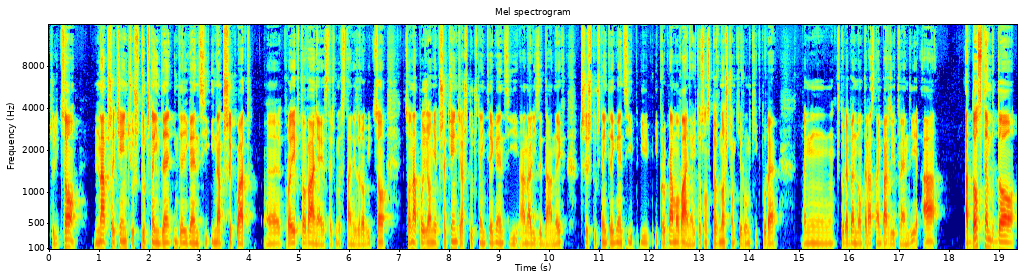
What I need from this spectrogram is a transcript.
czyli co na przecięciu sztucznej inteligencji i na przykład e, projektowania jesteśmy w stanie zrobić, co, co na poziomie przecięcia sztucznej inteligencji i analizy danych, czy sztucznej inteligencji i, i programowania. I to są z pewnością kierunki, które które będą teraz najbardziej trendy, a, a dostęp do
